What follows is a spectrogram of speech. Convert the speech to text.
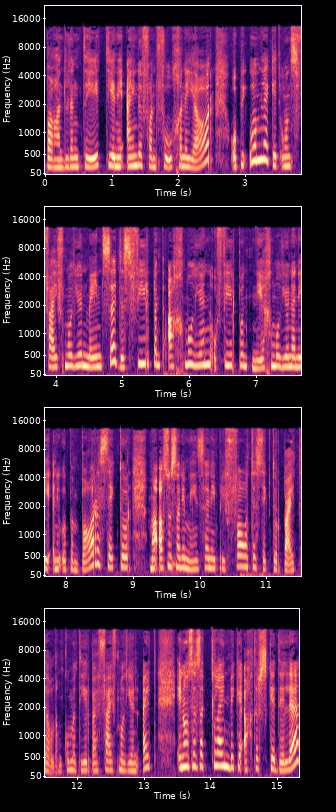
behandeling te hê teen die einde van volgende jaar. Op die oomblik het ons 5 miljoen mense, dis 4.8 miljoen of 4.9 miljoen in die in die openbare sektor, maar as ons na die mense in die private sektor bytel, dan kom dit hier by 5 miljoen uit en ons is 'n klein bietjie agter skedule.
